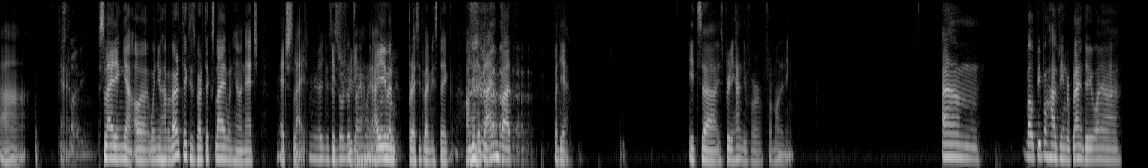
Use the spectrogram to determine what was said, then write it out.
uh, Sliding. sliding. Yeah, uh, when you have a vertex, it's vertex slide. When you have an edge, edge slide. I use It's it all the time. handy. when I even alone. press it by mistake half the time, but but yeah, it's uh it's pretty handy for for modeling. Um, well, people have been replying. Do you wanna?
